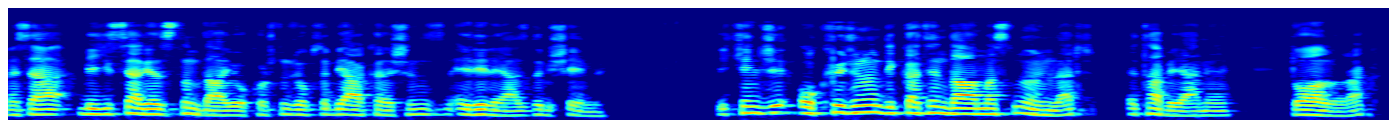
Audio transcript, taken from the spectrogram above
Mesela bilgisayar yazısını mı daha iyi okursunuz yoksa bir arkadaşınızın eliyle yazdığı bir şey mi? İkinci okuyucunun dikkatinin dağılmasını önler. E tabi yani doğal olarak.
